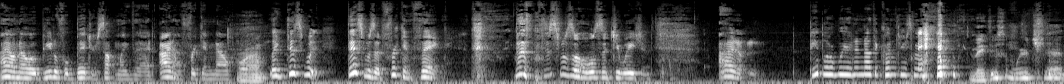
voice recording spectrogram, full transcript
"I don't know, a beautiful bitch" or something like that. I don't freaking know. Wow. Like this was this was a freaking thing. this this was a whole situation. I don't. People are weird in other countries, man. They do some weird shit.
